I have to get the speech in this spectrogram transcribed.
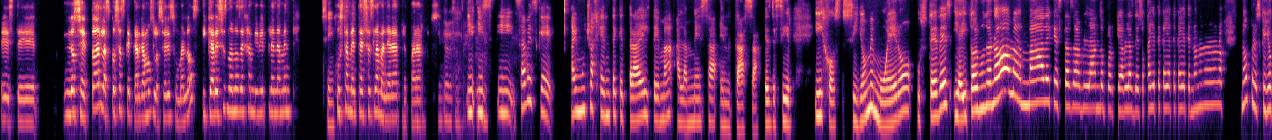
este, no sé, todas las cosas que cargamos los seres humanos y que a veces no nos dejan vivir plenamente. Sí. Justamente esa es la manera de prepararnos. Interesante. Y, y, y sabes que hay mucha gente que trae el tema a la mesa en casa, es decir, hijos, si yo me muero, ustedes, y ahí todo el mundo, no, mamá, ¿de qué estás hablando? ¿Por qué hablas de eso? Cállate, cállate, cállate. No, no, no, no, no, no, pero es que yo,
